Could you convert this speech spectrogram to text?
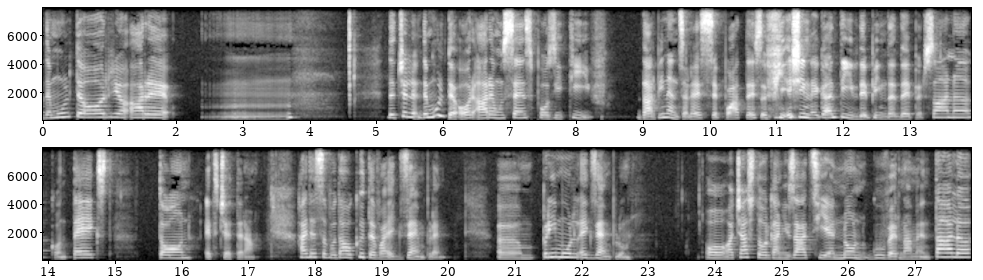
De multe ori are mm, de, cele, de multe ori are un sens pozitiv, dar bineînțeles se poate să fie și negativ, depinde de persoană, context, ton, etc. Haideți să vă dau câteva exemple. Um, primul exemplu. O, această organizație non-guvernamentală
